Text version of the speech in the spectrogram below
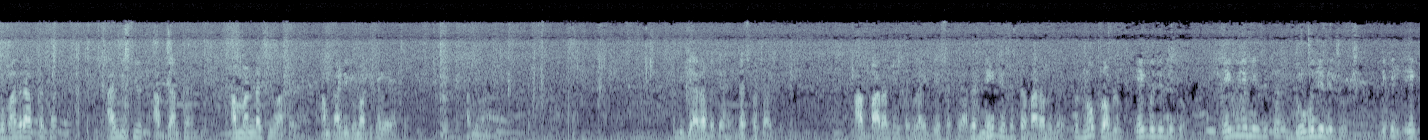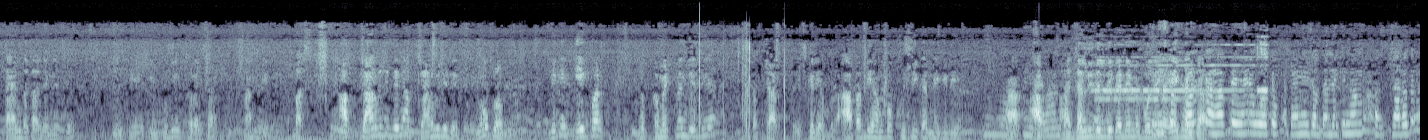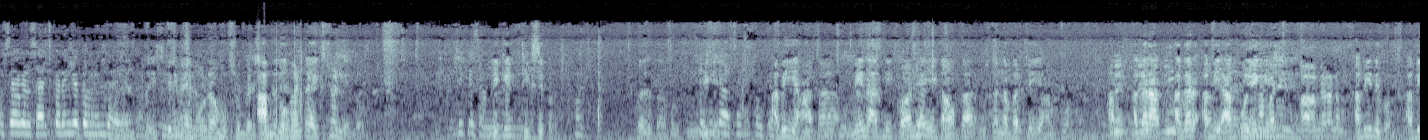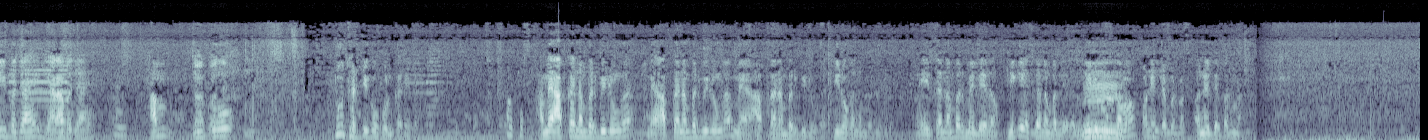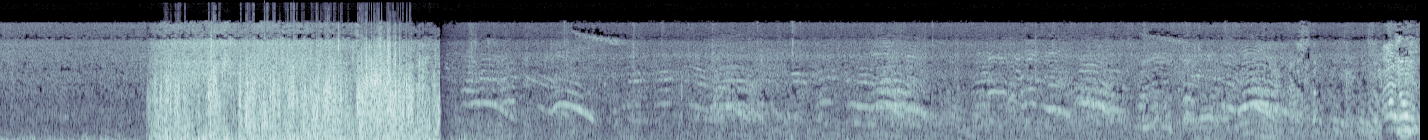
वो भाग रहा आपका साथ आई एम विथ यू आप जानते हैं हम मंडला क्यों आते हैं हम गाड़ी घुमा के चले जाते हैं अभी ग्यारह बजा है दस पचास बजे आप बारह बजे तक लाइट दे सकते हैं अगर नहीं दे सकता बारह बजे तो नो प्रॉब्लम एक बजे दे दो एक बजे नहीं दे सकता दो बजे दे दो लेकिन एक टाइम बता देने से इनके इनको भी थोड़ा सा शांति रहेगा बस आप चार बजे देना आप चार बजे दे दो नो प्रॉब्लम लेकिन एक बार जब कमिटमेंट दे दिया सब चार इसके लिए हम बोला आप अभी हमको खुशी करने के लिए हाँ, तो आप हाँ, तो जल्दी जल्दी करने में बोलेगा तो एक घंटा कहाँ पे है वो तो पता नहीं चलता लेकिन हम चारों तरफ से अगर सर्च करेंगे तो मिल जाएगा तो इसके लिए मैं बोल रहा हूँ आप दो घंटा एक्स्ट्रा ले लो ठीक है लेकिन ठीक से करो हाँ। ठीक है अभी यहाँ का मेन आदमी अच्छा। कौन है ये गांव का उसका नंबर चाहिए हमको हम अगर आप अगर अभी आप बोलेंगे मेरा नंबर अभी देखो अभी बजा है ग्यारह बजा है हम इनको टू थर्टी को फोन करेगा okay. हाँ, मैं आपका नंबर भी लूंगा मैं आपका नंबर भी लूंगा मैं आपका नंबर भी लूंगा तीनों का नंबर लूंगा मैं इसका नंबर मैं ले रहा हूँ ठीक है इसका नंबर ले रहा हूँ अनिल वर्मा अनिल वर्मा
